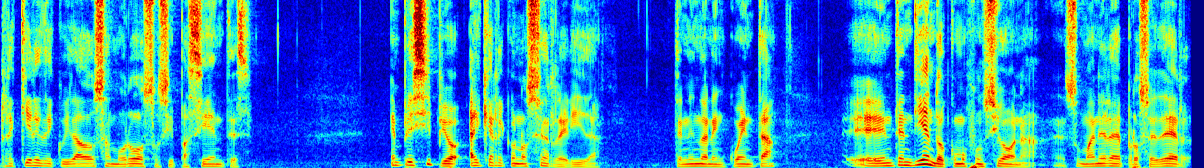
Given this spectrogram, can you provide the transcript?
requiere de cuidados amorosos y pacientes. En principio hay que reconocer la herida, teniéndola en cuenta, eh, entendiendo cómo funciona, su manera de proceder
